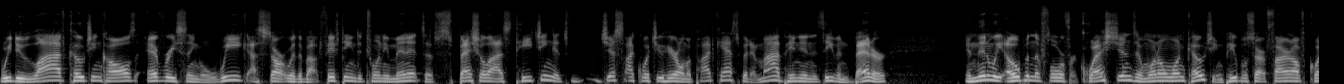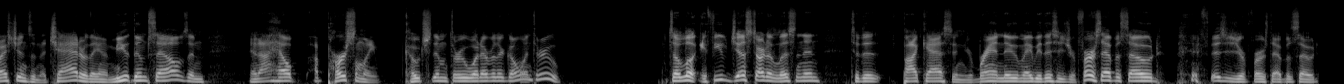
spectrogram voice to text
We do live coaching calls every single week. I start with about 15 to 20 minutes of specialized teaching. It's just like what you hear on the podcast, but in my opinion, it's even better. And then we open the floor for questions and one on one coaching. People start firing off questions in the chat or they unmute themselves, and, and I help, I personally coach them through whatever they're going through. So, look, if you've just started listening to the podcast and you're brand new, maybe this is your first episode. if this is your first episode,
